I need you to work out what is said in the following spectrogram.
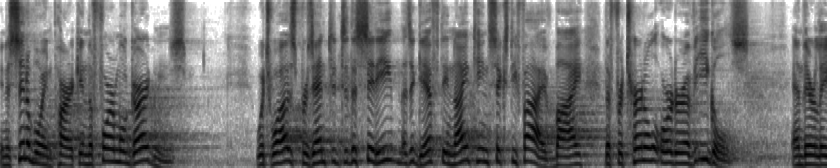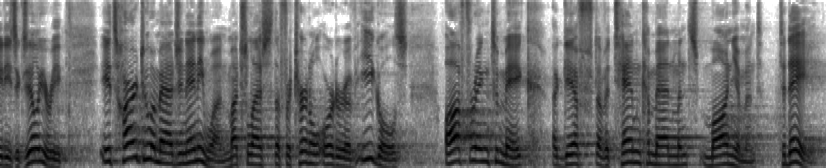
in Assiniboine Park in the formal gardens which was presented to the city as a gift in 1965 by the Fraternal Order of Eagles and their Ladies Auxiliary. It's hard to imagine anyone, much less the Fraternal Order of Eagles, offering to make a gift of a Ten Commandments monument today.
